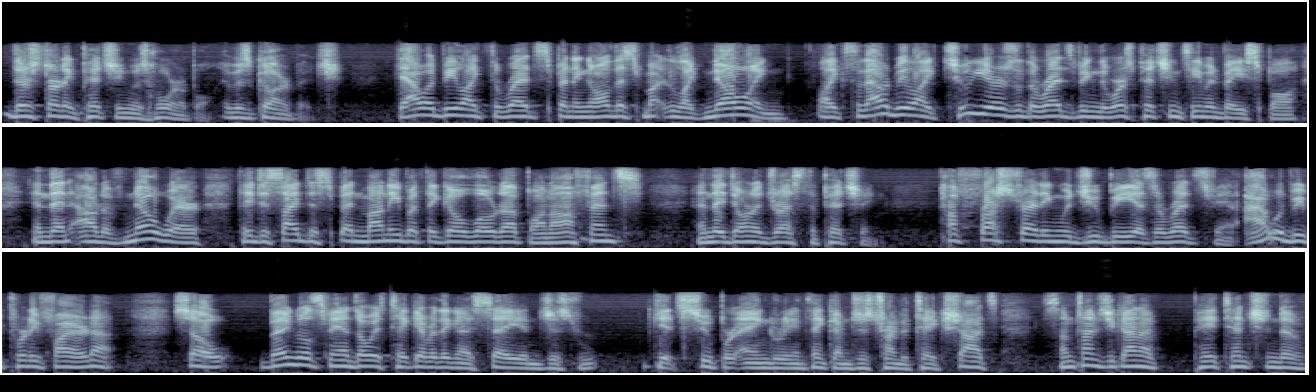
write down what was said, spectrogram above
their starting pitching was horrible. It was garbage. That would be like the Reds spending all this money, like knowing, like so that would be like two years of the Reds being the worst pitching team in baseball, and then out of nowhere they decide to spend money, but they go load up on offense and they don't address the pitching. How frustrating would you be as a Reds fan? I would be pretty fired up. So Bengals fans always take everything I say and just get super angry and think I'm just trying to take shots. Sometimes you gotta pay attention to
